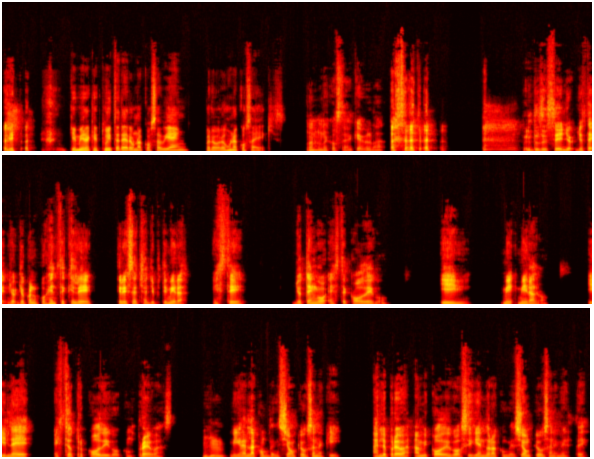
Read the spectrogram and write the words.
Que mira, que Twitter era una cosa bien, pero ahora es una cosa X. Bueno, una cosa es verdad. Pero entonces, sí, yo, yo, te- yo, yo conozco gente que le, que le dice a ChatGPT, mira, este, yo tengo este código y mi- míralo y lee este otro código con pruebas, Ujú. mira la convención que usan aquí. Hazle pruebas a mi código siguiendo la convención que usan en este,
